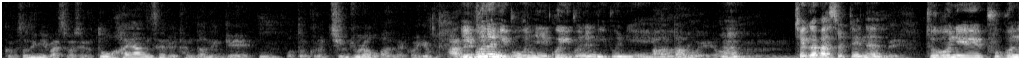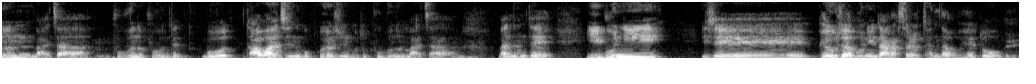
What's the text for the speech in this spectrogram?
그럼 선생님이 말씀하시는 또 하향세를 탄다는 게 음. 어떤 그런 징조라고 봐도 될까요? 이게 아내가 이분은 이분이고 이분은 이분이에요. 아 따로예요. 응. 음. 제가 봤을 때는 네. 두 분이 부부는 맞아. 음. 부부는 부부인데 뭐 나와지는 거 보여주는 것도 부부는 맞아. 음. 맞는데 이분이 이제 배우자분이 나락사를 탄다고 해도 네.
